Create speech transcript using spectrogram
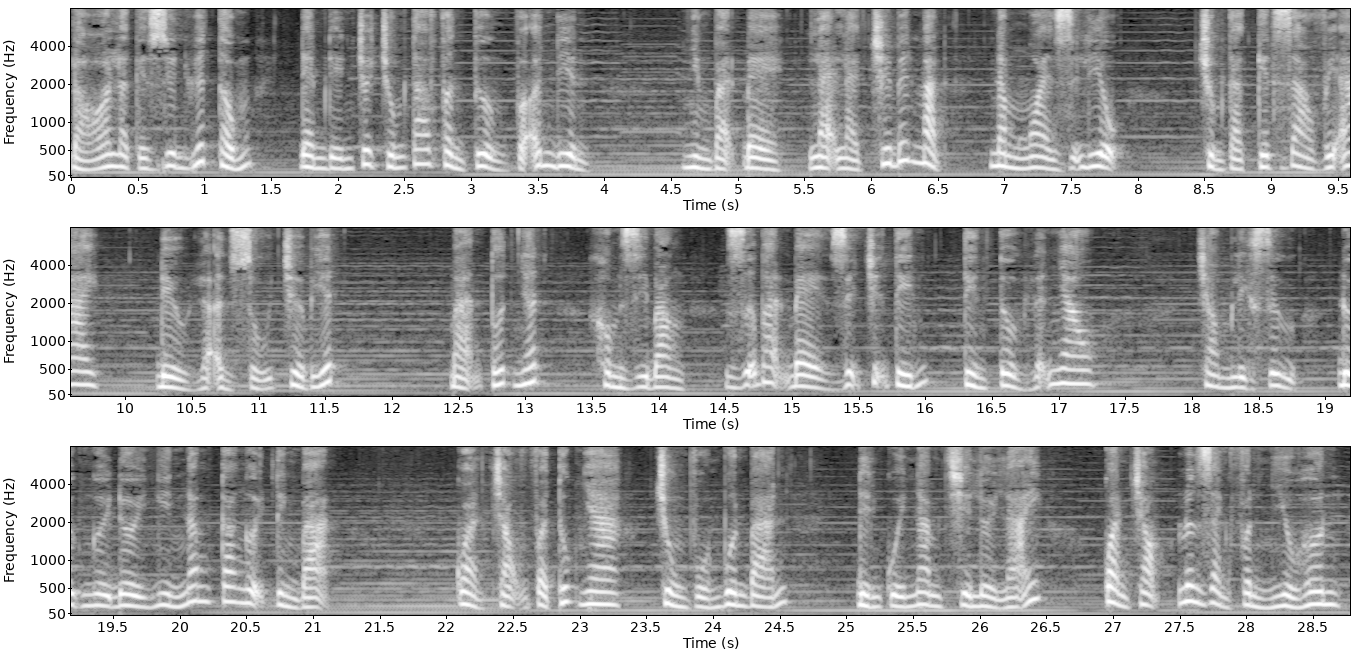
đó là cái duyên huyết thống đem đến cho chúng ta phần thưởng và ân điển. Nhưng bạn bè lại là chưa biết mặt, nằm ngoài dữ liệu. Chúng ta kết giao với ai đều là ẩn số chưa biết. Bạn tốt nhất không gì bằng giữa bạn bè giữ chữ tín, tin tưởng lẫn nhau. Trong lịch sử được người đời nghìn năm ca ngợi tình bạn. Quản trọng và Thúc Nha trùng vốn buôn bán, đến cuối năm chia lời lãi, Quản trọng luôn dành phần nhiều hơn –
